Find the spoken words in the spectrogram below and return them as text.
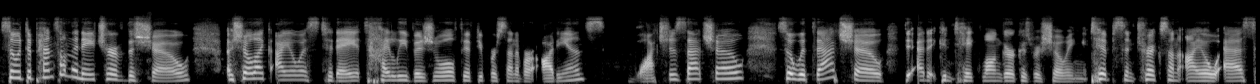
So it depends on the nature of the show. A show like iOS Today, it's highly visual. 50% of our audience watches that show. So with that show, the edit can take longer because we're showing tips and tricks on iOS.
